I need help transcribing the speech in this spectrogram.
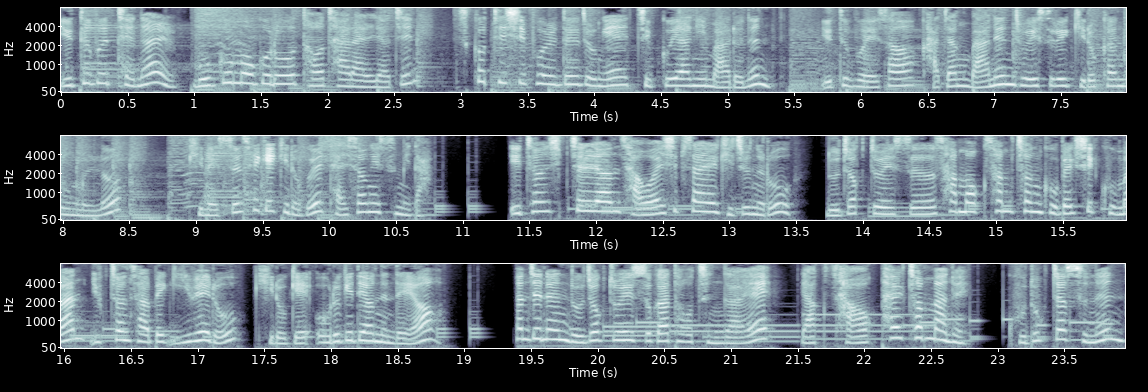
유튜브 채널 모구모구로 더 잘 알려진 스코티시 폴드 종의 집고양이 마루는 유튜브에서 가장 많은 조회수를 기록한 동물로 기네스 세계 기록을 달성했습니다. 2017년 4월 14일 기준으로 누적 조회수 3억 3,919만 6,402회로 기록에 오르게 되었는데요. 현재는 누적 조회수가 더 증가해 약 4억 8천만 회, 구독자 수는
